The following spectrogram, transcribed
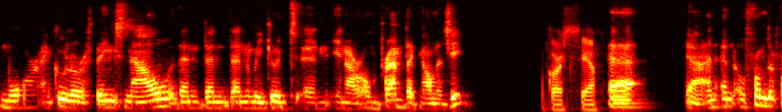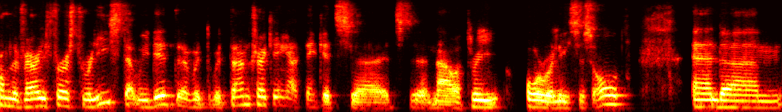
more and cooler things now than than than we could in, in our on-prem technology. Of course, yeah. Uh, yeah, and, and from the from the very first release that we did uh, with with time tracking, I think it's uh, it's uh, now three four releases old, and um,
